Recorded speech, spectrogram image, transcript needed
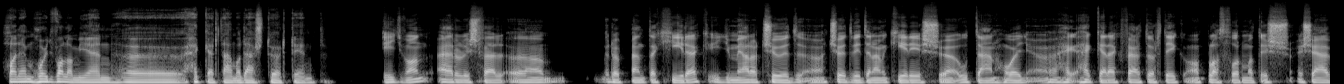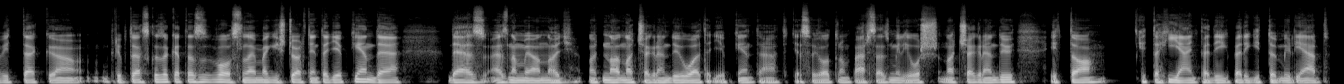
hanem hogy valamilyen ö, hacker támadás történt. Így van, erről is fel ö, röppentek hírek, így már a csőd, a csődvédelmi kérés után, hogy hackerek feltörték a platformot és, és elvittek kriptoeszközöket, ez valószínűleg meg is történt egyébként, de de ez, ez nem olyan nagy, nagy, nagyságrendű volt egyébként, tehát hogy ez, hogy jól tudom, pár milliós nagyságrendű, itt a, itt a hiány pedig, pedig itt több milliárd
